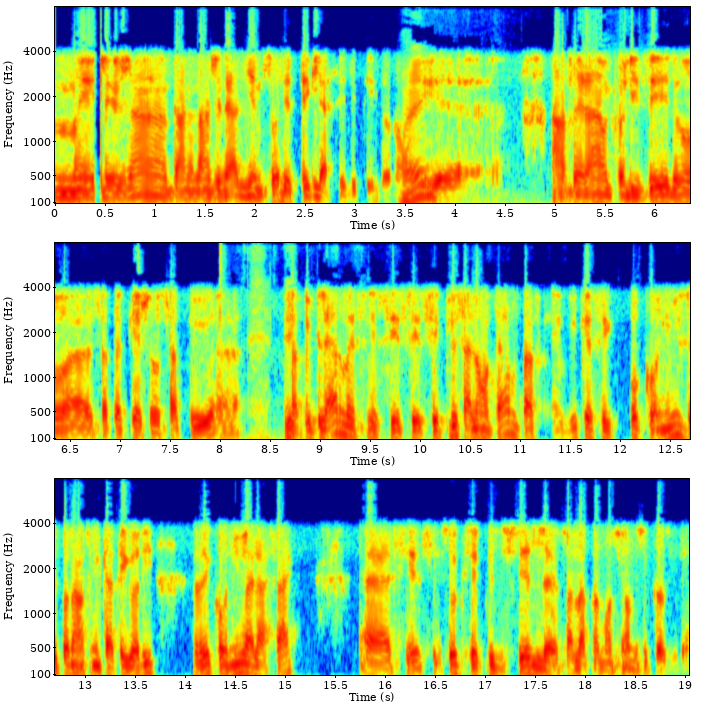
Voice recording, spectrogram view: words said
mais les gens, dans, en général, ils aiment ça, les thés glacés, les thés. Là, donc, ferrant alcoolisé, là, euh, ça peut être quelque chose, ça peut, euh, ça peut plaire, mais c'est plus à long terme parce que vu que c'est pas connu, c'est pas dans une catégorie reconnue à la SAC, euh, c'est sûr que c'est plus difficile de faire la promotion de ces produits-là.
